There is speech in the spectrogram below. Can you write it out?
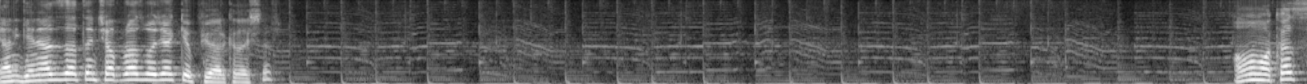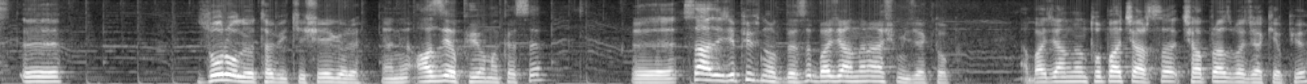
Yani genelde zaten çapraz bacak yapıyor arkadaşlar. Ama makas e, zor oluyor tabii ki şeye göre. Yani az yapıyor makası. E, sadece püf noktası bacağından aşmayacak top. Bacağından topu açarsa çapraz bacak yapıyor.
